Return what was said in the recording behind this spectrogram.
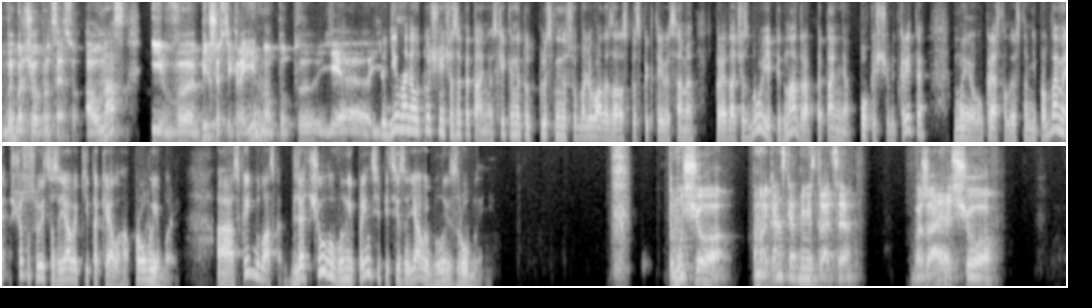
виборчого процесу. А у нас і в більшості країн ну тут е, є. Тоді в мене уточнююче запитання, оскільки ми тут плюс-мінус обмалювали зараз в перспективі саме передачі зброї під надра, питання поки що відкрите. Ми окреслили основні проблеми. Що стосується заяви Кіта Келога про вибори, а, скажіть, будь ласка, для чого вони, в принципі, ці заяви були зроблені? Тому що американська адміністрація вважає, що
